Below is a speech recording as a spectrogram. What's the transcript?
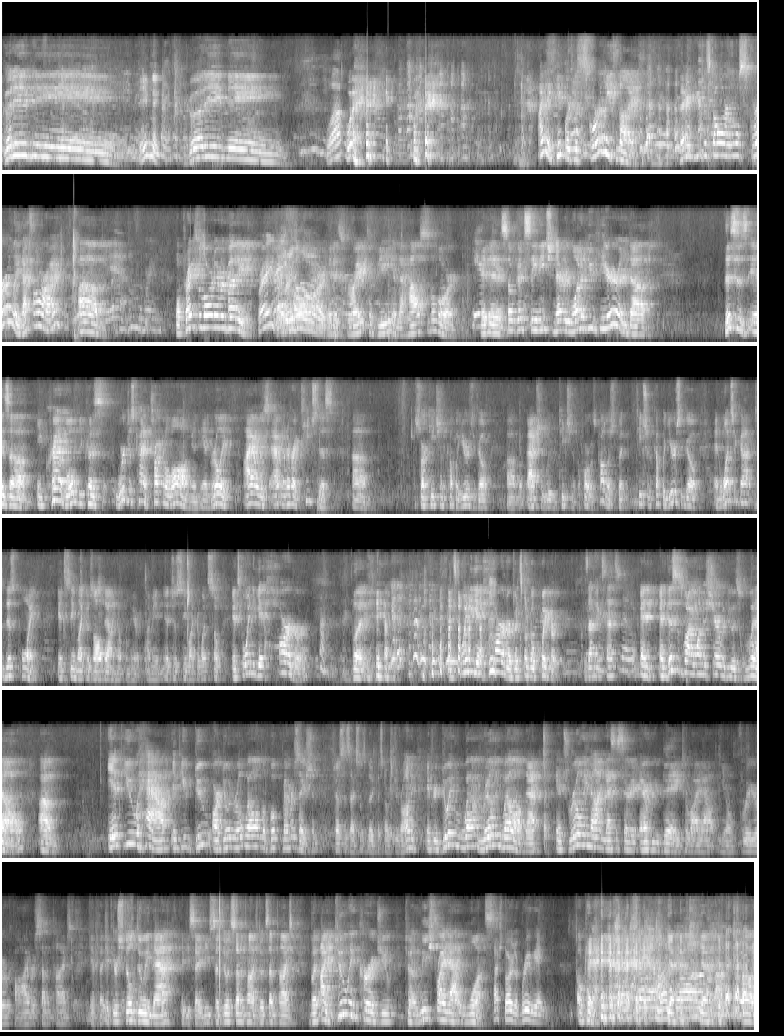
Good evening. Evening. Good evening. What? I think people are just squirrely tonight. There, you just all are a little squirrely. That's all right. Um, well, praise the Lord, everybody. Praise, Praise the the Lord. It is great to be in the house of the Lord. It is so good seeing each and every one of you here, and uh, this is is uh, incredible because we're just kind of trucking along, and, and really, I always whenever I teach this, uh, teaching a couple years ago. Um, actually, we were teaching it before it was published, but teaching a couple years ago, and once it got to this point, it seemed like it was all downhill from here. I mean, it just seemed like it went so. It's going to get harder, but yeah, it's going to get harder, but it's going to go quicker. Does that make sense? No. And and this is what I want to share with you as well. Um, if you have, if you do are doing real well on the book memorization, Genesis, Exodus, Leviticus, Numbers, Deuteronomy, if you're doing well, really well on that, it's really not necessary every day to write out, you know, three or five or seven times. If if you're still doing that, if you say he said do it seven times, do it seven times. But I do encourage you to at least write it out once. I started abbreviating. Okay. One Sam, one yeah, yeah. Um,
